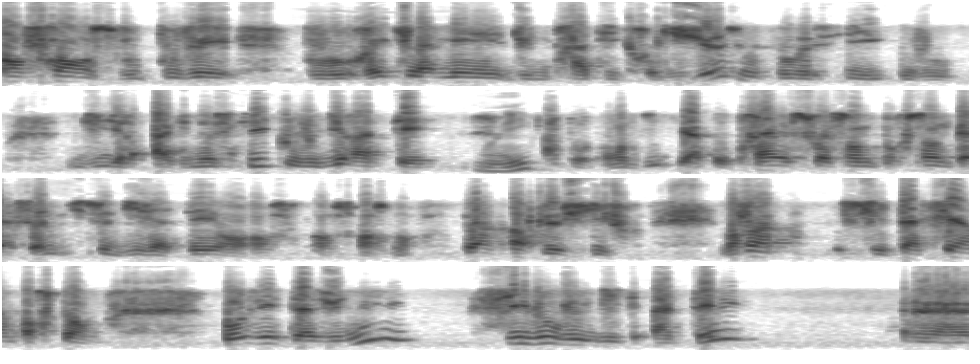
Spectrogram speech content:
En France, vous pouvez vous réclamer d'une pratique religieuse, vous pouvez aussi vous dire agnostique ou vous dire athée. Oui. À peu- On dit qu'il y a à peu près 60% de personnes qui se disent athées en, France. Bon, peu importe le chiffre. Mais enfin, c'est assez important. Aux États-Unis, si vous vous dites athée, euh,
